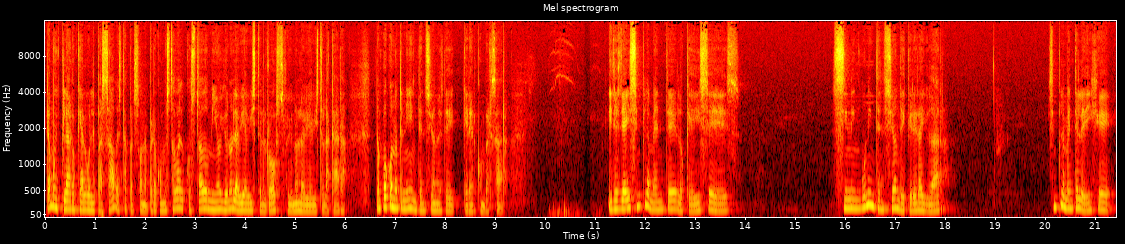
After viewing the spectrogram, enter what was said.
era muy claro que algo le pasaba a esta persona, pero como estaba al costado mío, yo no le había visto el rostro, yo no le había visto la cara. Tampoco no tenía intenciones de querer conversar. Y desde ahí simplemente lo que hice es, sin ninguna intención de querer ayudar, simplemente le dije,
